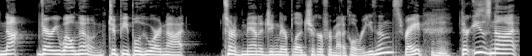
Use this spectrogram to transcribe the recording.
not very well known to people who are not sort of managing their blood sugar for medical reasons, right? Mm-hmm. There is not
